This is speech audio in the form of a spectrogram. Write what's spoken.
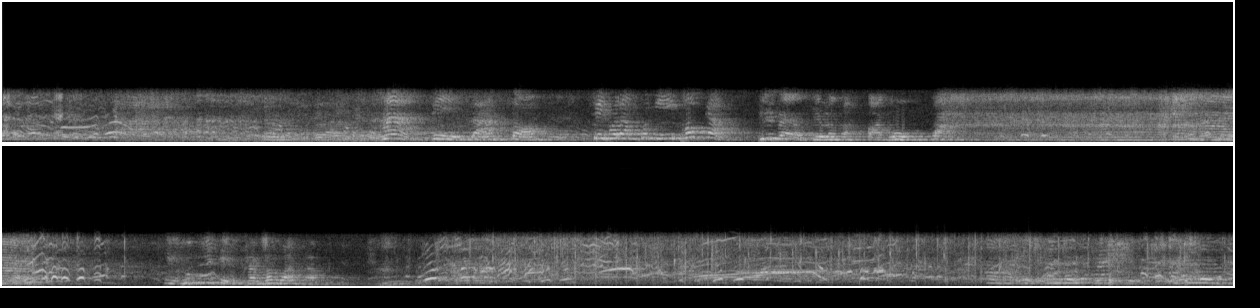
ห้าสี่สามสองสี่พธิ์ดำพุธนี้พบกับพี่แมวเยือนหลักปากทุ่มสี่ทุ่มยี่สิบทางช่องวันครับ thank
